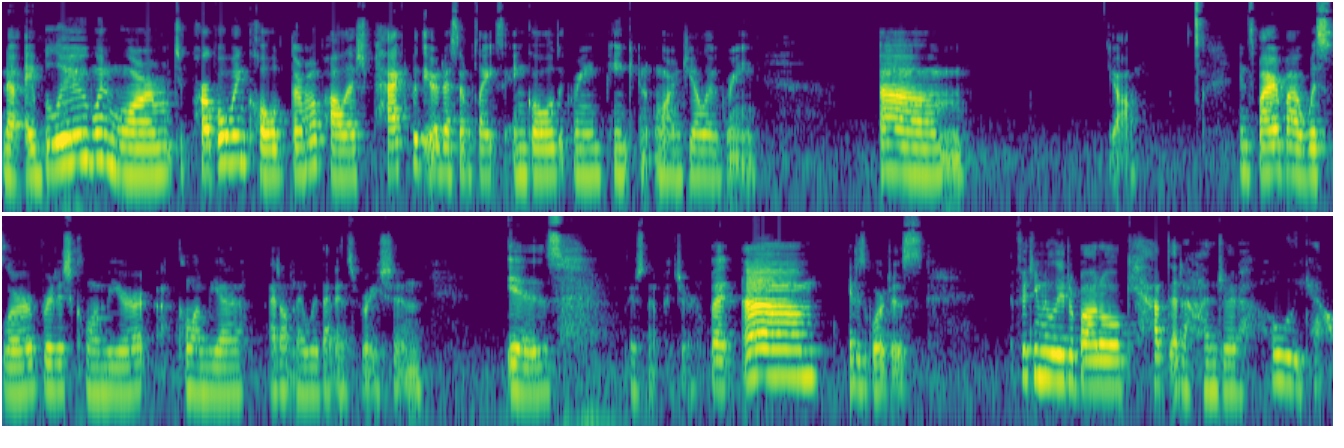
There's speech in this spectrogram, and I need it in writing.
no, a blue when warm to purple when cold thermal polish packed with iridescent flakes in gold, green, pink, and orange, yellow, green. Um, yeah. Inspired by Whistler, British Columbia, Columbia. I don't know where that inspiration is. There's no picture, but um, it is gorgeous. 15 milliliter bottle capped at 100. Holy cow.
